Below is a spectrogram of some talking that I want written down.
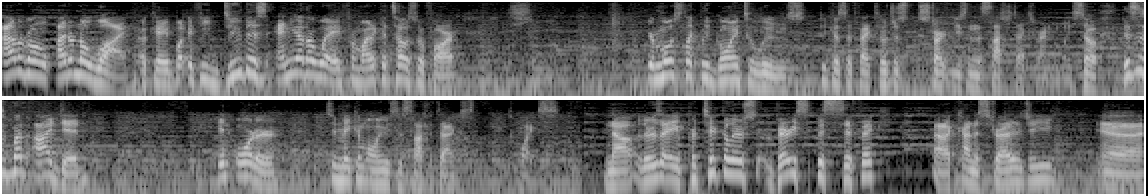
I don't know I don't know why. Okay, but if you do this any other way, from what I could tell so far, you're most likely going to lose because the fact he'll just start using the slash attacks randomly. So this is what I did in order to make him only use the slash attacks twice. Now, there's a particular, very specific uh, kind of strategy uh,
